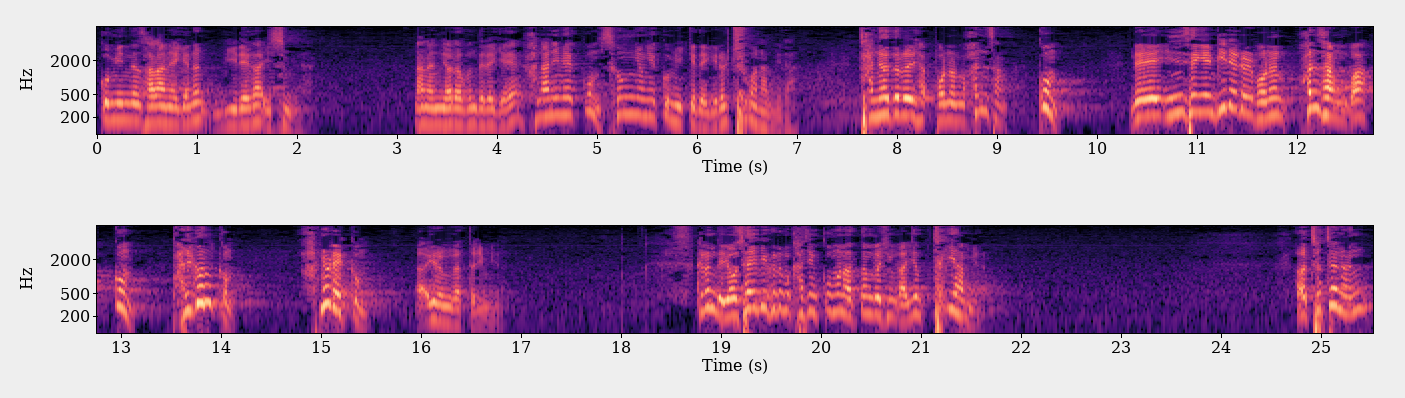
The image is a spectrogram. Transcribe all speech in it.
꿈 있는 사람에게는 미래가 있습니다. 나는 여러분들에게 하나님의 꿈, 성령의 꿈이 있게 되기를 축원합니다. 자녀들을 보는 환상, 꿈, 내 인생의 미래를 보는 환상과 꿈, 밝은 꿈, 하늘의 꿈, 어, 이런 것들입니다. 그런데 요셉이 그러면 가진 꿈은 어떤 것인가? 좀 특이합니다. 어, 첫째는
